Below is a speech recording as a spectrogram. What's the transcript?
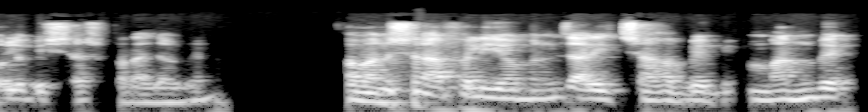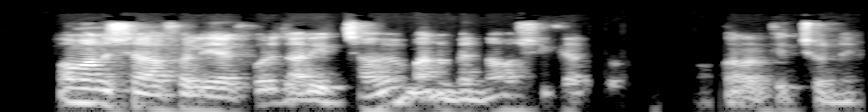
বলে বিশ্বাস করা যাবে না। অমান শাহ আলী যার ইচ্ছা হবে মানবে। অমান শাহ আলী একবার যার ইচ্ছা হবে মানবে না, অস্বীকার করবে। করার কিছু নেই।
